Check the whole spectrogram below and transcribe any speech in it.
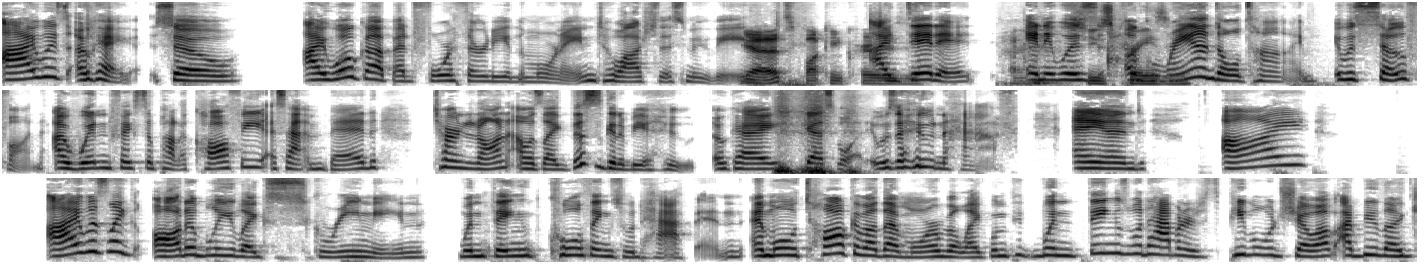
I was okay, so I woke up at 4:30 in the morning to watch this movie. Yeah, that's fucking crazy. I did it and it was a grand old time. It was so fun. I went and fixed a pot of coffee. I sat in bed, turned it on. I was like, this is going to be a hoot. Okay. Guess what? It was a hoot and a half. And I, I was like audibly like screaming when things, cool things would happen. And we'll talk about that more. But like when, when things would happen or people would show up, I'd be like,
